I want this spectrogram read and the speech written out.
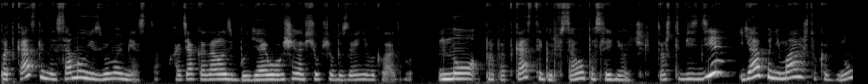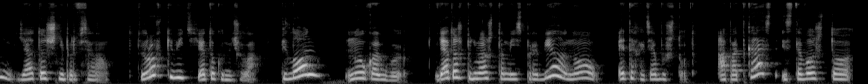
Подкаст для меня самое уязвимое место. Хотя, казалось бы, я его вообще на всеобщее обозрение выкладываю. Но про подкасты я говорю в самую последнюю очередь. Потому что везде я понимаю, что как бы, ну, я точно не профессионал. Татуировки ведь я только начала. Пилон, ну, как бы, я тоже понимаю, что там есть пробелы, но это хотя бы что-то. А подкаст из того, что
